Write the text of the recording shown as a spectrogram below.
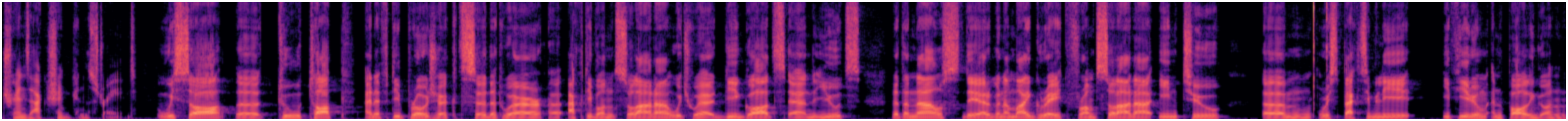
transaction constrained. We saw the two top NFT projects uh, that were uh, active on Solana, which were DeGods and y00ts, that announced they are going to migrate from Solana into um, respectively Ethereum and Polygon.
